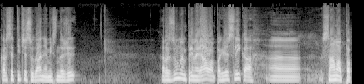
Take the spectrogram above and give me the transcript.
kar se tiče sudanja, mislim, da že. Razumem primerjavo, ampak že slika, uh, sama pa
